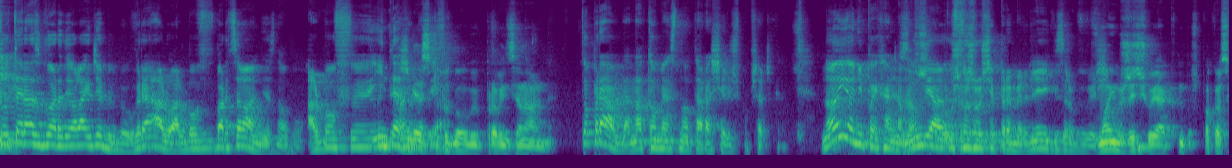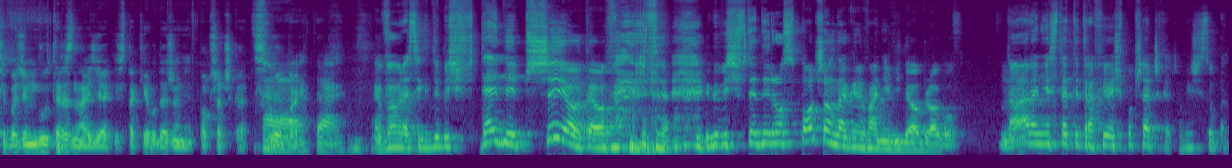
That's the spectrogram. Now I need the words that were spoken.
to teraz Guardiola gdzie by był? W Realu, albo w Barcelonie znowu, albo w Interze. Angielski futbol był prowincjonalny. To prawda, natomiast no Tarasiewicz poprzeczkę. No i oni pojechali na mundial, utworzył się Premier League, zrobiły W moim życiu, jak Szpakowski będzie mógł, też znajdzie jakieś takie uderzenie w poprzeczkę, w słupek. Tak, tak. Wyobraź sobie, gdybyś wtedy przyjął tę ofertę, gdybyś wtedy rozpoczął nagrywanie wideoblogów. No ale niestety trafiłeś w poprzeczkę, trafiłeś super.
